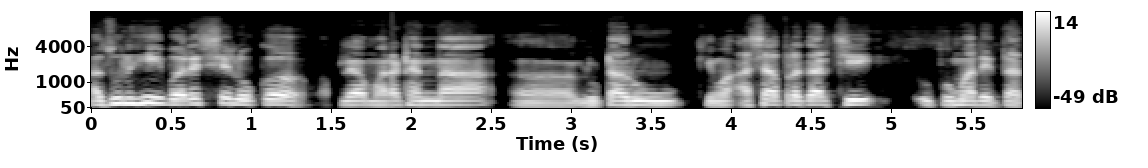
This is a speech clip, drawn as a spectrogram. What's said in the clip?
अजूनही बरेचसे लोक आपल्या मराठ्यांना लुटारू किंवा अशा प्रकारची उपमा देतात.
